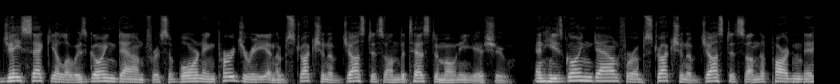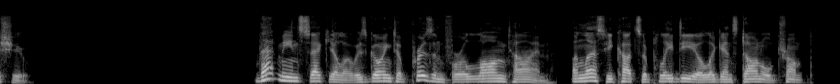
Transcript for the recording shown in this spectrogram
Jay Sekulow is going down for suborning perjury and obstruction of justice on the testimony issue, and he's going down for obstruction of justice on the pardon issue. That means Sekulow is going to prison for a long time unless he cuts a plea deal against Donald Trump.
